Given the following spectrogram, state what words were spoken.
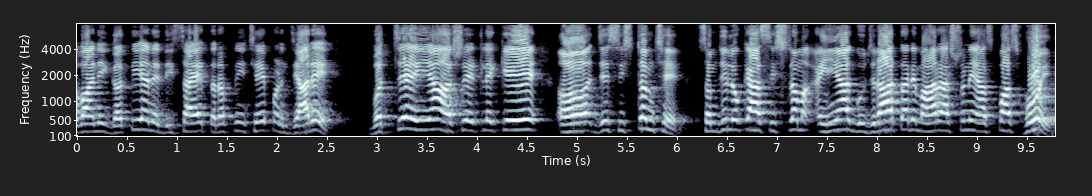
હવાની ગતિ અને દિશા એ તરફની છે, પણ જ્યારે વચ્ચે અહીંયા હશે એટલે કે જે સિસ્ટમ છે, સમજી લો કે આ સિસ્ટમ અહીંયા ગુજરાત અને મહારાષ્ટ્રની આસપાસ હોય,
